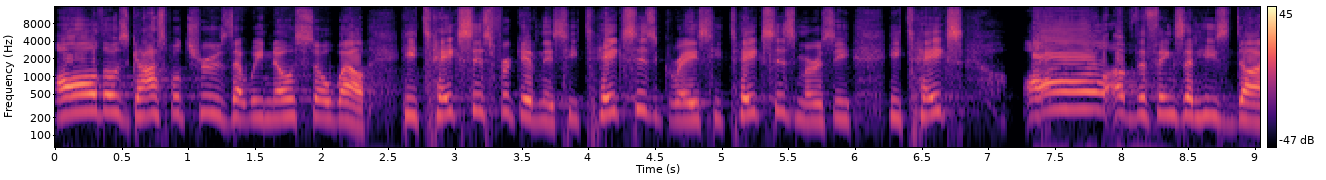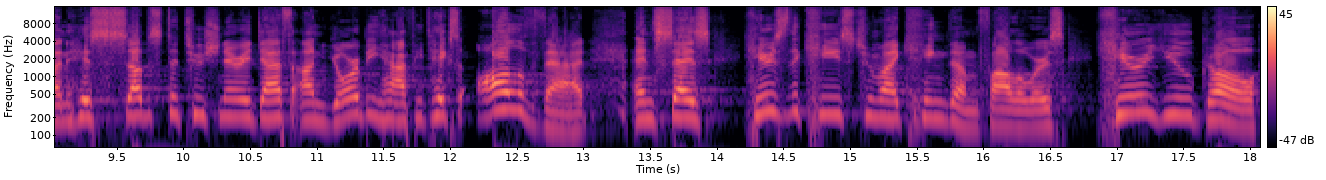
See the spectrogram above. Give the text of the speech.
all those gospel truths that we know so well. He takes his forgiveness, he takes his grace, he takes his mercy, he takes all of the things that he's done, his substitutionary death on your behalf, he takes all of that and says, Here's the keys to my kingdom, followers. Here you go.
